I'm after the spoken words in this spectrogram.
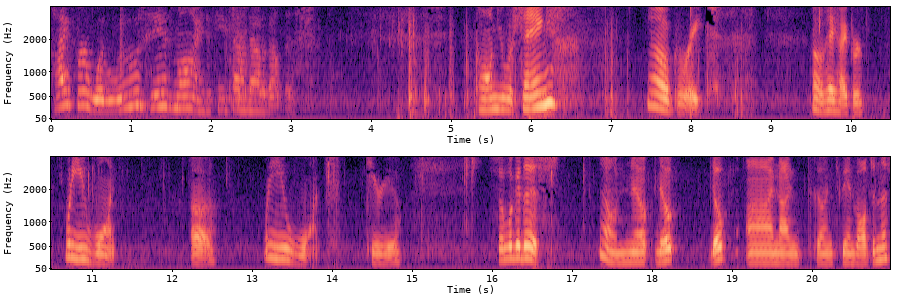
Hyper would lose his mind if he found out about this. Colin, you were saying? Oh, great. Oh, hey, Hyper. What do you want? Uh, what do you want, Kiryu? So look at this. Oh, nope, nope, nope. I'm not going to be involved in this.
